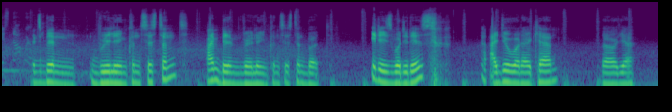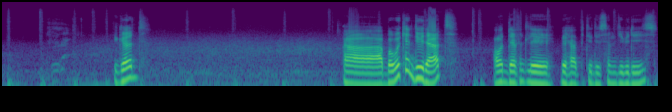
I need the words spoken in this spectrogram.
Just not where it's been really inconsistent. I'm being really inconsistent, but it is what it is. I do what I can. So yeah. You good? Uh, but we can do that. I would definitely be happy to do some DVDs.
